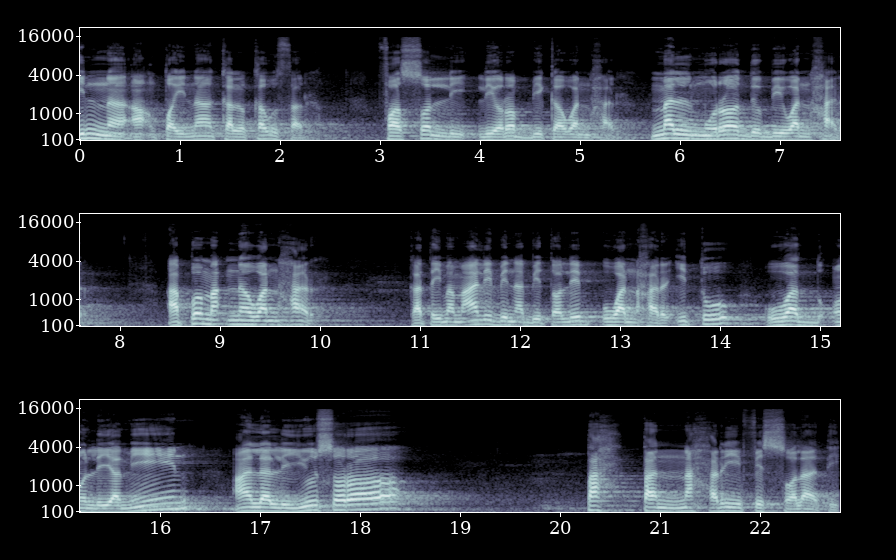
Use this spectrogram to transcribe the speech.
inna a'tainakal kautsar fasalli li rabbika wanhar. Mal muradu bi wanhar. Apa makna wanhar? Kata Imam Ali bin Abi Thalib wanhar itu wad'ul yamin 'alal yusra tahtan nahri fis salati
